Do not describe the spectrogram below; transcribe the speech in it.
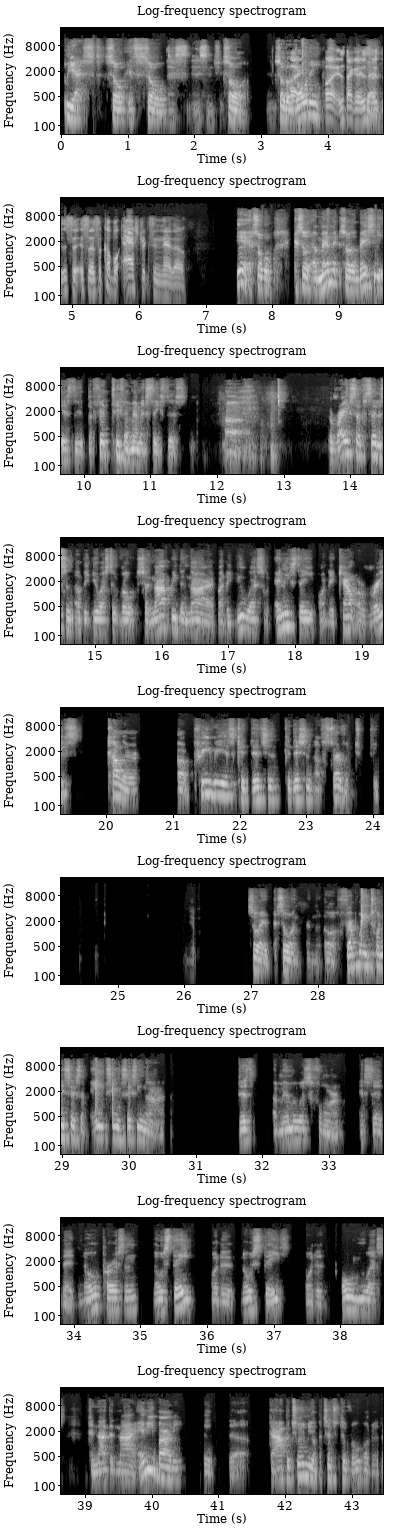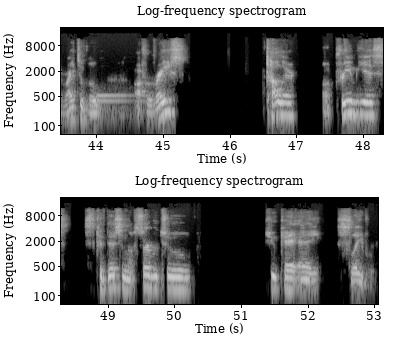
Yes. So it's so That's that's interesting. so so the But- voting. But it's like a, it's, Yeah. it's, a, it's, a, it's a couple asterisks in there, though. Yeah. So so amendment. So basically, it's the the Fifteenth Amendment states this. Uh, the rights of citizens of the U.S. to vote shall not be denied by the U.S. or any state on the account of race, color, or previous condition condition of servitude. Yep. So, it, so in, in, uh, February 26th of 1869, this amendment was formed and said that no person, no state, or the no states or the whole U.S. cannot deny anybody the, the, the opportunity or potential to vote or the, the right to vote off of race, color, or previous condition of servitude, QKA, slavery.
